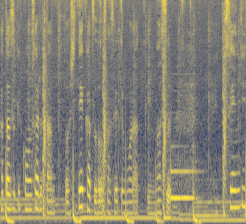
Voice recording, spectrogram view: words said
片付けコンサルタントとして活動させてもらっています。えーと、先日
